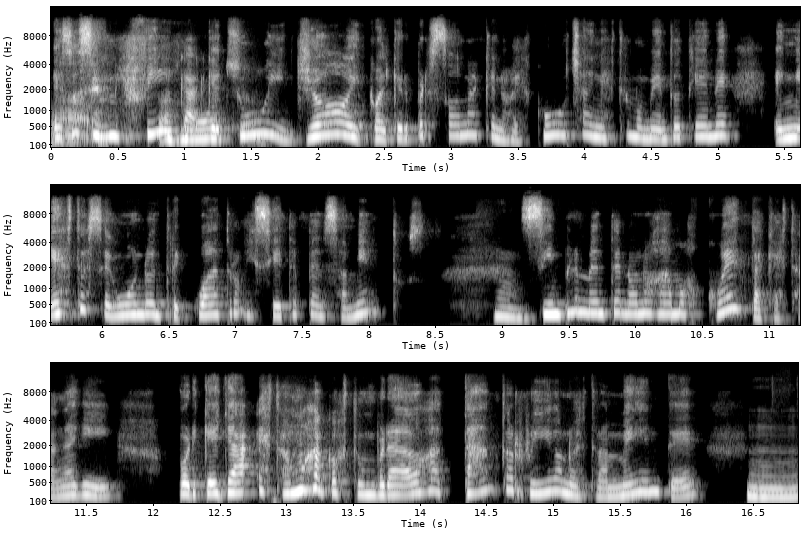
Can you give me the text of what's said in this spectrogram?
Eso significa que tú y yo y cualquier persona que nos escucha en este momento tiene en este segundo entre cuatro y siete pensamientos. Mm. Simplemente no nos damos cuenta que están allí porque ya estamos acostumbrados a tanto ruido en nuestra mente, mm.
